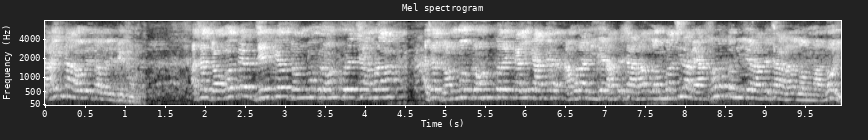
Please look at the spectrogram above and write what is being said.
তাই না হবে, তাহলে দেখুন। আচ্ছা জগতের যে কেউ জন্মগ্রহণ করেছে আমরা জন্মগ্রহণ করে কালি আমরা নিজের হাতে চার হাত লম্বা ছিলাম, এখনও তো নিজের হাতে চার হাত লম্বা নই।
